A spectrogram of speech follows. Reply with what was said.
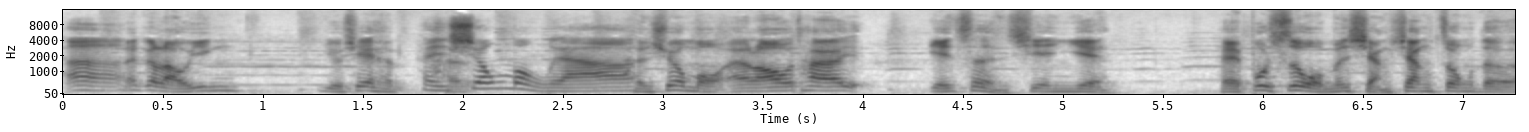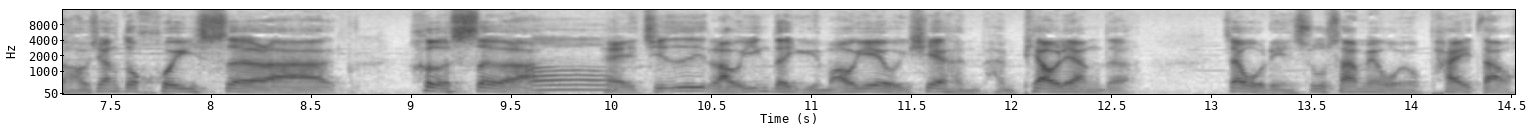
那个老鹰有些很很凶猛啊，很凶猛。然后它颜色很鲜艳，哎，不是我们想象中的，好像都灰色啦、褐色啊。哎，其实老鹰的羽毛也有一些很很漂亮的，在我脸书上面我有拍到。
